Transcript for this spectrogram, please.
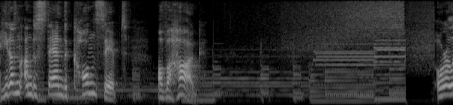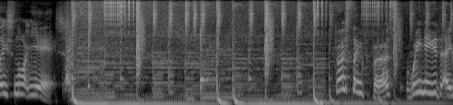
he doesn't understand the concept of a hug. Or at least not yet. First things first, we needed a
